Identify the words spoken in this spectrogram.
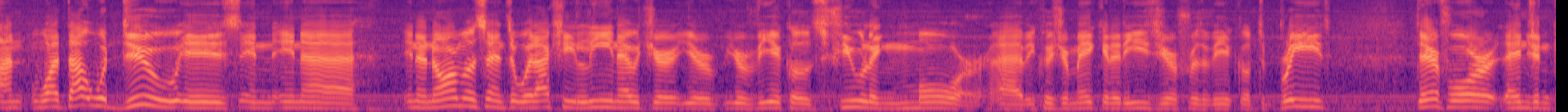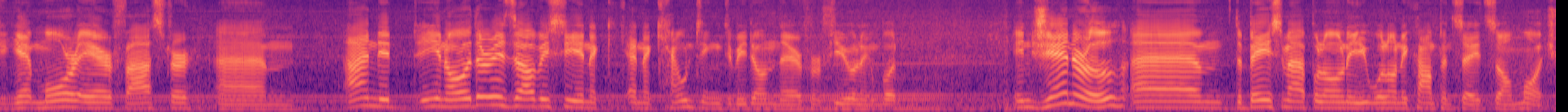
and what that would do is in in a in a normal sense it would actually lean out your your your vehicle's fueling more uh, because you're making it easier for the vehicle to breathe. Therefore the engine can get more air faster. Um, and it you know there is obviously an, an accounting to be done there for fueling but in general um, the base map will only will only compensate so much.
